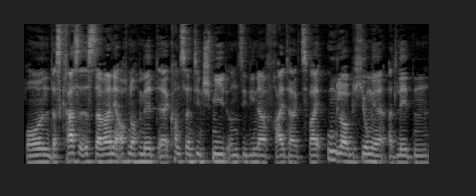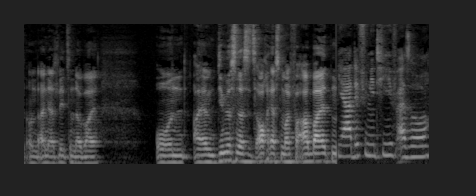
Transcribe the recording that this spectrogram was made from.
Und das Krasse ist, da waren ja auch noch mit äh, Konstantin Schmid und Selina Freitag zwei unglaublich junge Athleten und eine Athletin dabei. Und ähm, die müssen das jetzt auch erstmal verarbeiten. Ja, definitiv. Also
